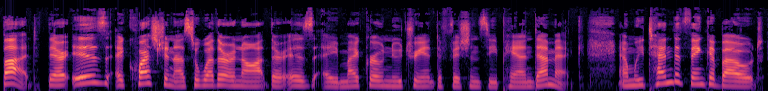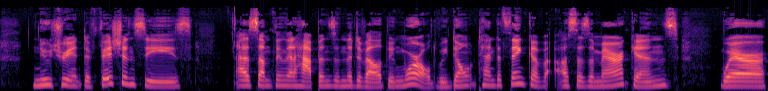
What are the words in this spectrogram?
But there is a question as to whether or not there is a micronutrient deficiency pandemic, and we tend to think about nutrient deficiencies as something that happens in the developing world. We don't tend to think of us as Americans where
